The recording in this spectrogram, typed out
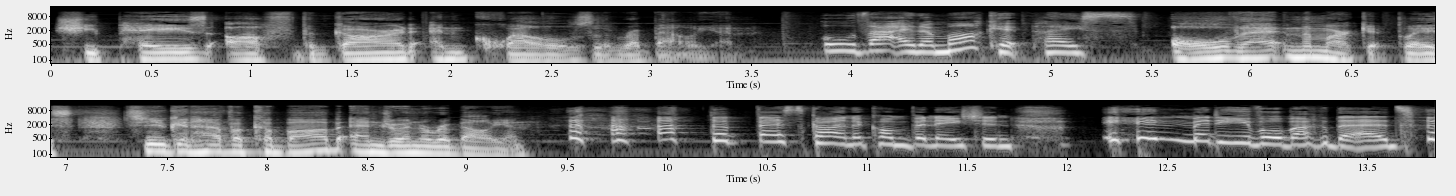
She pays off the guard and quells the rebellion. All that in a marketplace. All that in the marketplace. So you can have a kebab and join a rebellion. the best kind of combination in medieval Baghdad.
